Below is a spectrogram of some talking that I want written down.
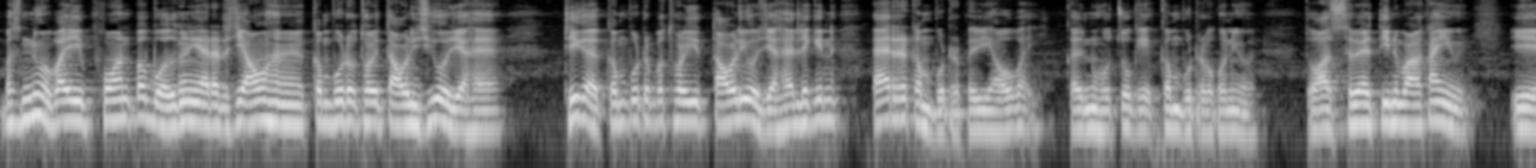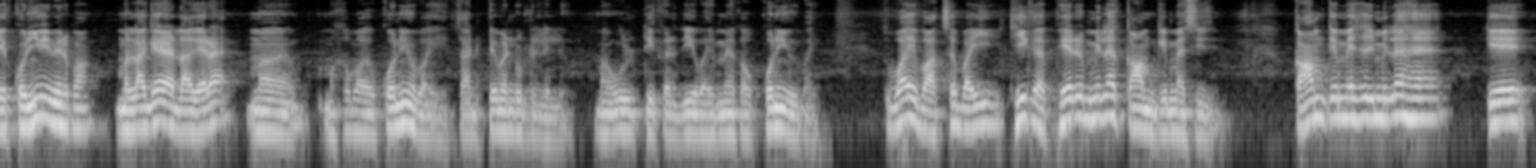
बस नहीं हो भाई फ़ोन पर बहुत गई एरर आओ हैं। कंप्यूटर थोड़ी तावड़ी सी हो जाए है। ठीक है कंप्यूटर पर थोड़ी तावड़ी हो जाए है, लेकिन एरर कंप्यूटर पर भी आओ भाई। कहीं हो चो कि कंप्यूटर पर को नहीं हो तो आज सवेरे तीन बार कहीं ये को नहीं हुई मेरे पास? मैं लगे रहा लगे रहा मैं को नहीं हो भाई? सारी पेमेंट उल्टी ले लो। मैं उल्टी कर दी भाई। मैं कहा को नहीं हुई भाई? तो वही बात से भाई, ठीक है, फिर मिला काम के मैसेज काम के मैसेज मिले हैं कि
